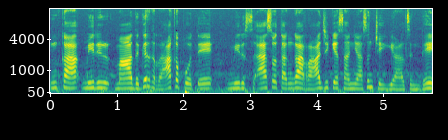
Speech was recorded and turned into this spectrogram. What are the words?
ఇంకా మీరు మా దగ్గరకు రాకపోతే మీరు శాశ్వతంగా రాజకీయ సన్యాసం చెయ్యాల్సిందే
